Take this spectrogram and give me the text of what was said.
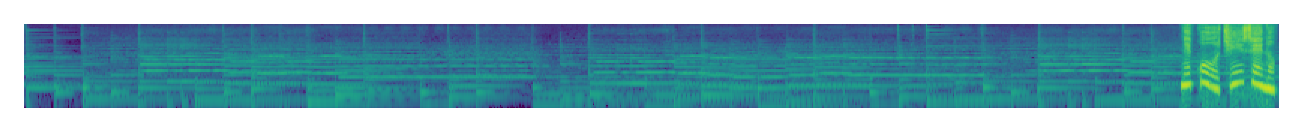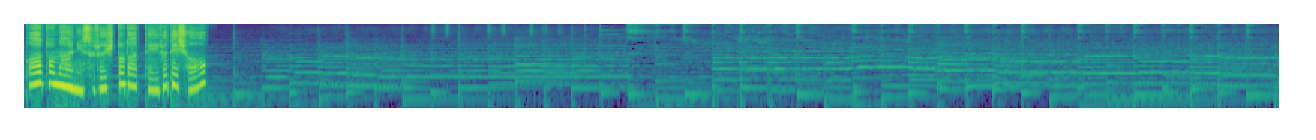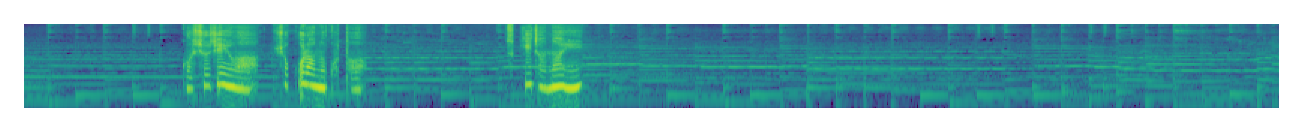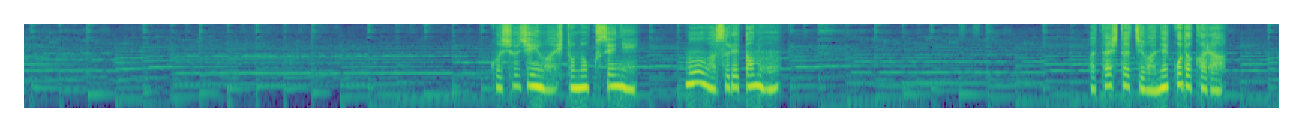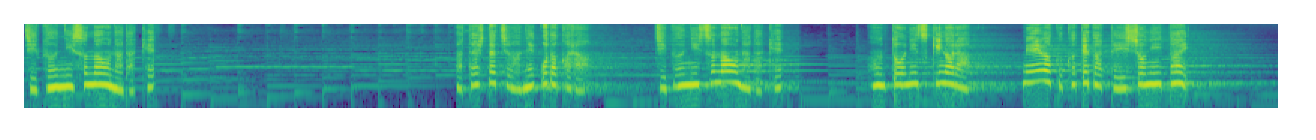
猫を人生のパートナーにする人だっているでしょ？ご主人はショコラのこと、好きじゃない？ご主人は人のくせに、もう忘れたの？私たちは猫だから、自分に素直なだけ。私たちは猫だから、自分に素直なだけ。本当に好きなら、迷惑かけたって一緒にいたい。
